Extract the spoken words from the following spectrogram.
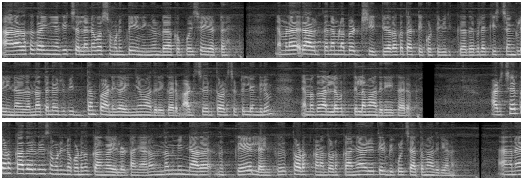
അങ്ങനെ അതൊക്കെ കഴിഞ്ഞാൽ കിച്ചണിൽ തന്നെ കുറച്ചും കൂടി ക്ലീനിങ് ഉണ്ട്. അതൊക്കെ പോയി ചെയ്യട്ടെ. നമ്മളെ രാവിലെ തന്നെ നമ്മളെ ബെഡ്ഷീറ്റ് അതൊക്കെ തട്ടിക്കൊട്ടി വിരിക്കുക അതേപോലെ കിച്ചൺ ക്ലീൻ ആകുക എന്നാൽ തന്നെ ഒരു വിധം പണി കഴിഞ്ഞ മാതിരിക്കാരം അടിച്ചൊരു തുടച്ചിട്ടില്ലെങ്കിലും നമുക്ക് നല്ല വൃത്തിയുള്ള മാതിരിക്കാരം അടിച്ചൊരു തുടക്കാതെ ഒരു ദിവസം കൂടി എന്നെ കൊണ്ട് നിൽക്കാൻ കഴിയില്ല കേട്ടോ ഞാനൊന്നും മിന്നാതെ നിൽക്കുകയല്ല എനിക്ക് തുടക്കണം തുടക്കാൻ ഞാൻ ഒരു തിരുമ്പി കുളിച്ചാത്ത മാതിരിയാണ്. അങ്ങനെ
